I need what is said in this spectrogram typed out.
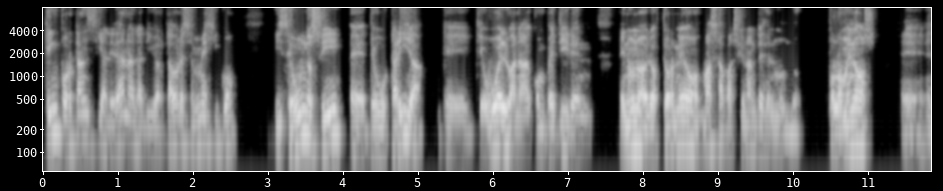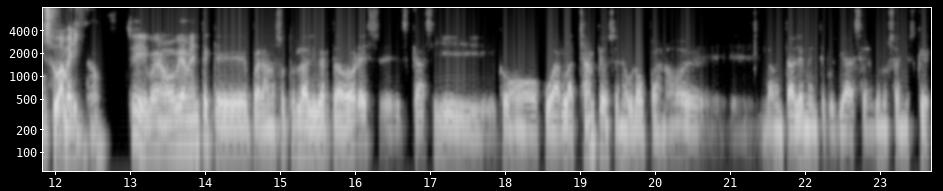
¿qué importancia le dan a la Libertadores en México? Y segundo, si eh, te gustaría que, vuelvan a competir en, uno de los torneos más apasionantes del mundo, por lo menos eh, en Sudamérica, ¿no? Sí, bueno, obviamente que para nosotros la Libertadores es casi como jugar la Champions en Europa, ¿no? Eh, lamentablemente, pues ya hace algunos años que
